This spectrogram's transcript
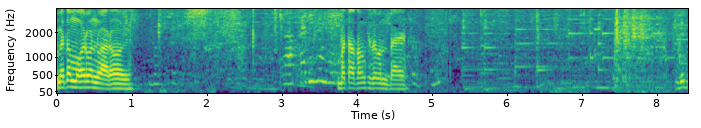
मैं तो मोर बनवा रहा हूँ अभी। बताता हूँ कैसे बनता है। गुड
